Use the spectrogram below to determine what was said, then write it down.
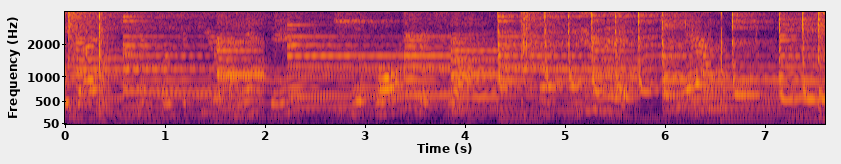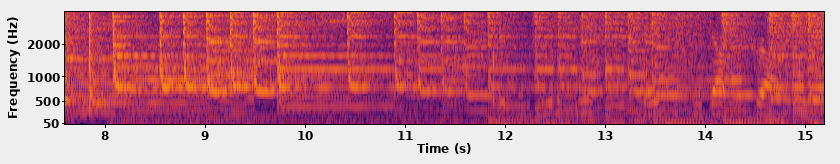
Hey guys it's perfect here, and this is football trick shot. out the trash.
